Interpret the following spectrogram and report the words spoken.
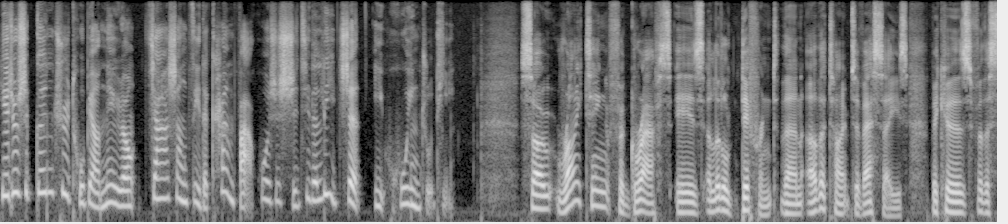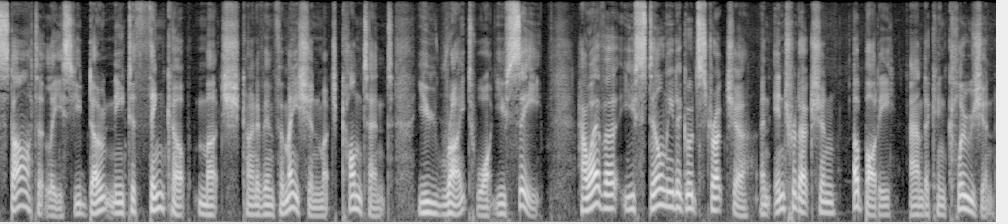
也就是根据图表内容加上自己的看法或是实际的例证，以呼应主题。So, writing for graphs is a little different than other types of essays because, for the start at least, you don't need to think up much kind of information, much content. You write what you see. However, you still need a good structure an introduction, a body, and a conclusion.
